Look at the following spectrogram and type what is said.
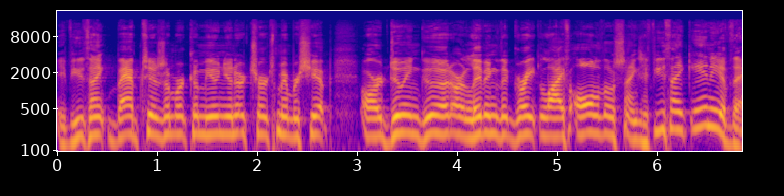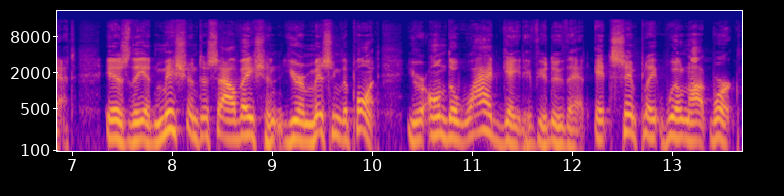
If you think baptism or communion or church membership or doing good or living the great life, all of those things, if you think any of that is the admission to salvation, you're missing the point. You're on the wide gate if you do that. It simply will not work.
